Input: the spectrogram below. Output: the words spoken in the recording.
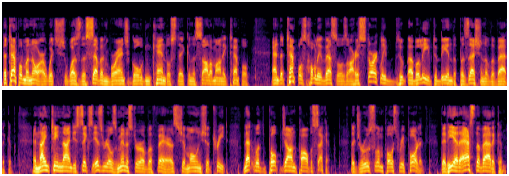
The temple menorah, which was the seven branch golden candlestick in the Solomonic temple, and the temple's holy vessels are historically to, uh, believed to be in the possession of the Vatican. In 1996, Israel's Minister of Affairs, Shimon Shetreet, met with Pope John Paul II. The Jerusalem Post reported that he had asked the Vatican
